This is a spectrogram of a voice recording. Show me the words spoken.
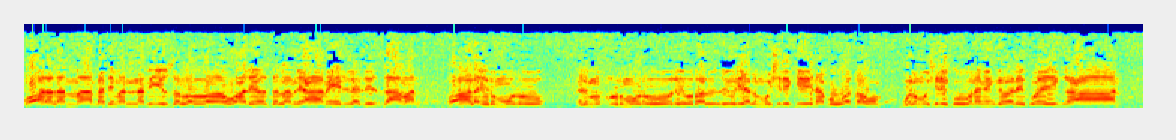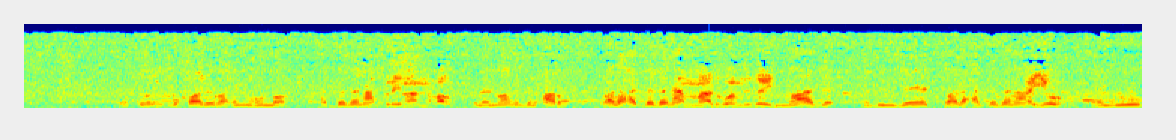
قال لما قدم النبي صلى الله عليه وسلم لعامه الذي استعمل قال ارملوا ارملوا ليري المشركين قوتهم والمشركون من قبل كيعان. يقول البخاري رحمه الله حدثنا سليمان بن حرب. سليمان بن حرب قال حدثنا حماد هو بن زيد. حماد بن زيد قال حدثنا أيوب. أيوب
